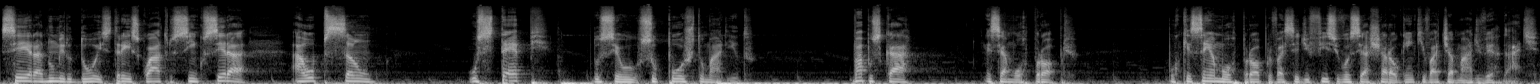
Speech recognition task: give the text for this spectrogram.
ser a número 2, 3, 4, 5, ser a, a opção, o step do seu suposto marido. Vá buscar esse amor próprio. Porque sem amor próprio vai ser difícil você achar alguém que vai te amar de verdade.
